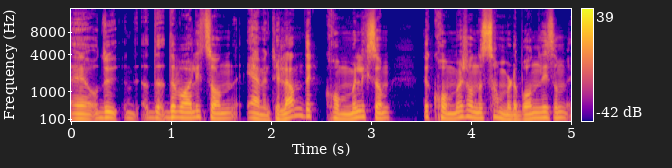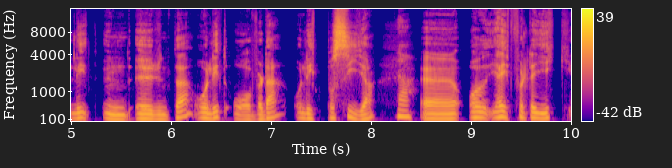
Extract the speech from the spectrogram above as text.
eh, og du, det, det var litt sånn eventyrland. Det kommer liksom det kommer sånne samlebånd liksom litt rundt deg, og litt over deg, og litt på sida. Ja. Eh, og jeg følte jeg gikk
